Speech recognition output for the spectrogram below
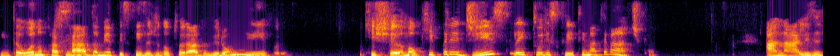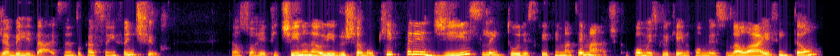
Então, ano passado, Sim. a minha pesquisa de doutorado virou um livro que chama O que prediz leitura escrita em matemática. Análise de habilidades na educação infantil. Então, só repetindo, né? O livro chama O que prediz leitura escrita em matemática. Como eu expliquei no começo da live, então,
